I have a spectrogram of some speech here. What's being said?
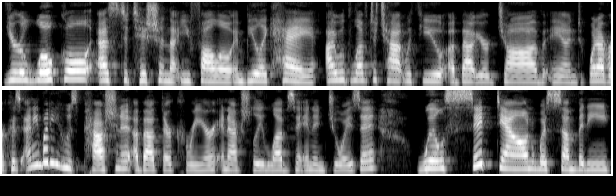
your local esthetician that you follow and be like, hey, I would love to chat with you about your job and whatever. Because anybody who's passionate about their career and actually loves it and enjoys it will sit down with somebody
